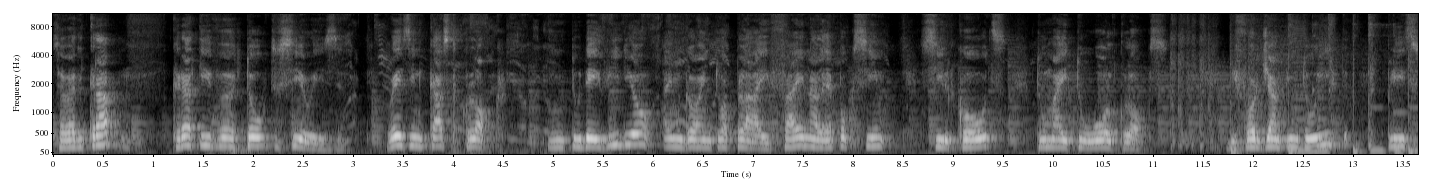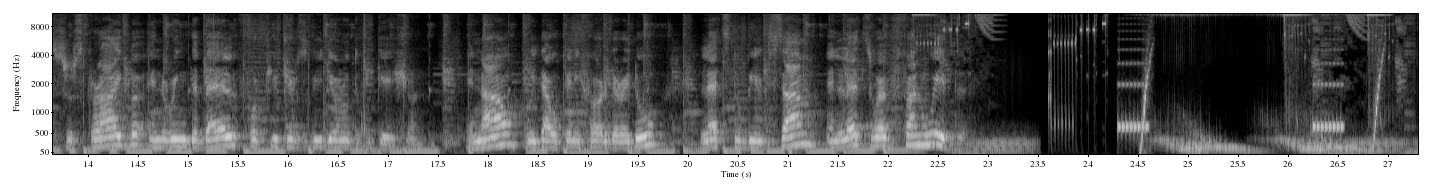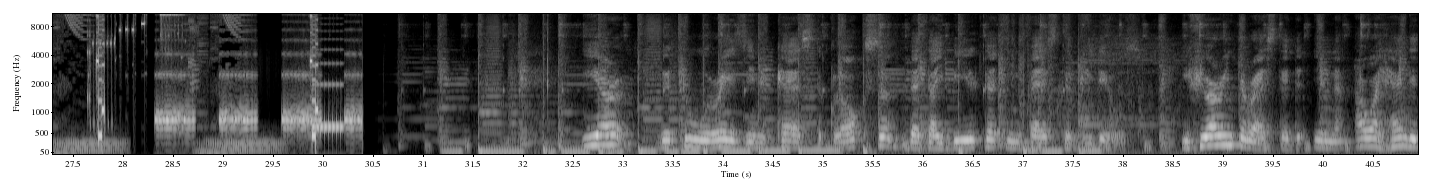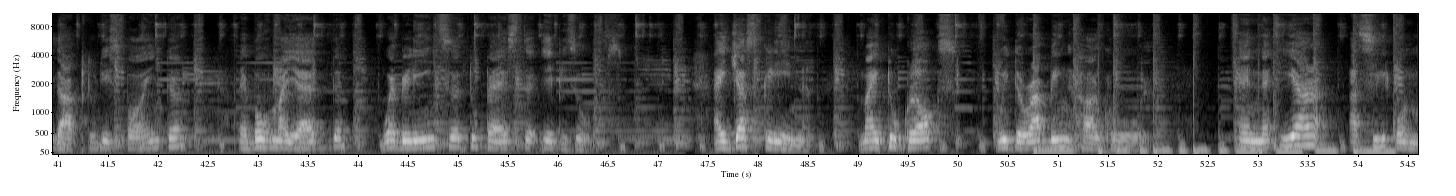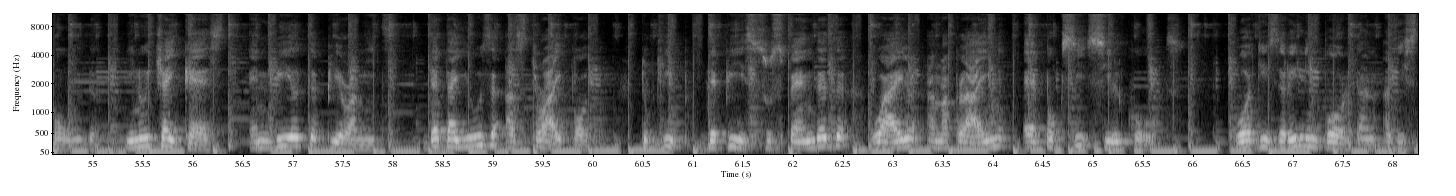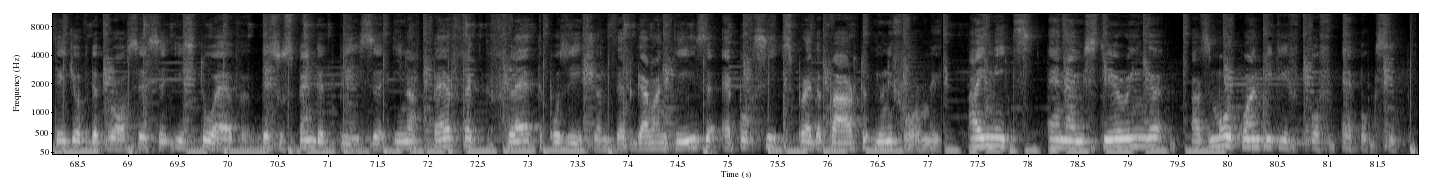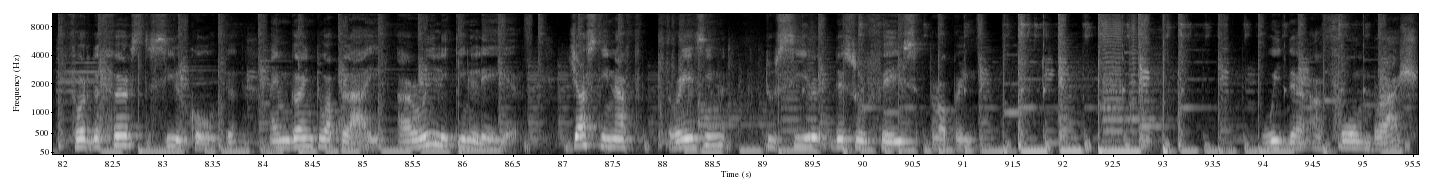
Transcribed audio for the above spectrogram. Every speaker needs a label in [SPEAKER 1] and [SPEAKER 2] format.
[SPEAKER 1] Savadi Krab Creative uh, Thought Series Resin Cast Clock In today's video I'm going to apply final epoxy seal coats to my two wall clocks. Before jumping to it, please subscribe and ring the bell for future video notification. And now, without any further ado, let's to build some and let's have fun with! Here the two resin cast clocks that I built in past videos. If you are interested in how I ended up to this point, above my head web links to past episodes. I just clean my two clocks with rubbing alcohol. And here a silicone mold in which I cast and built pyramids that I use as tripod to keep the piece suspended while I'm applying epoxy seal coat. What is really important at this stage of the process is to have the suspended piece in a perfect flat position that guarantees epoxy spread apart uniformly. I mix and I'm stirring a small quantity of epoxy. For the first seal coat I'm going to apply a really thin layer, just enough resin to seal the surface properly. With a foam brush,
